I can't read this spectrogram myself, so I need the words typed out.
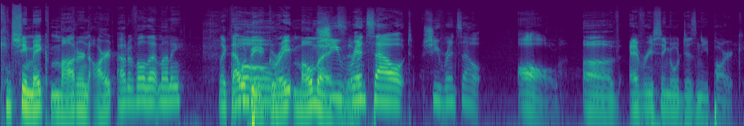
Can she make modern art out of all that money? Like that would be a Oh, great MoMA. she exhibit. rents out she rents out all of every single Disney park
